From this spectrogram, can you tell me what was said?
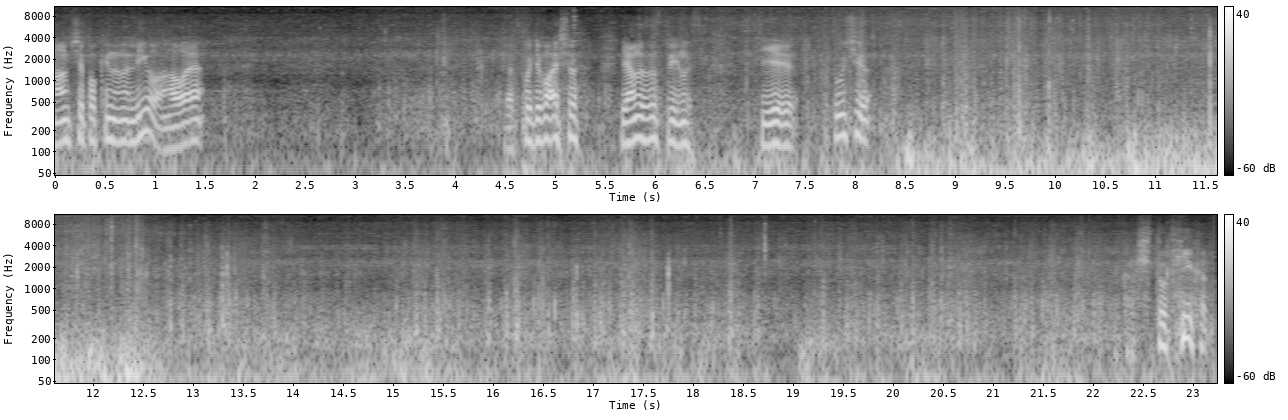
Нам ще поки не наліво, але я сподіваюся, що я не зустрінусь з цією тучею. Краще тут їхати.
